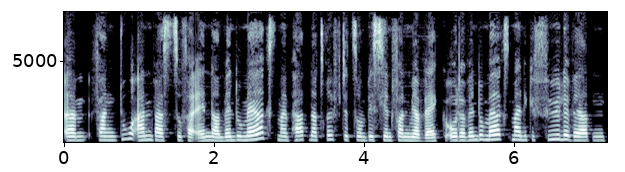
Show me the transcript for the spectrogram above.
ähm, fang du an, was zu verändern. Wenn du merkst, mein Partner driftet so ein bisschen von mir weg oder wenn du merkst, meine Gefühle werden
